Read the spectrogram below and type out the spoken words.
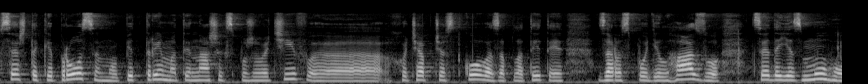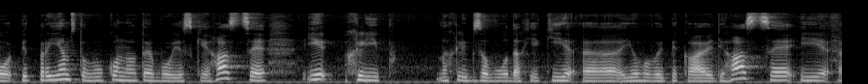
все ж таки просимо підтримати наших споживачів, хоча б частково заплатити за розподіл газу. Це дає змогу підприємству виконувати обов'язки. Газ це і хліб. На хлібзаводах, які е, його випікають, газ це і е,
